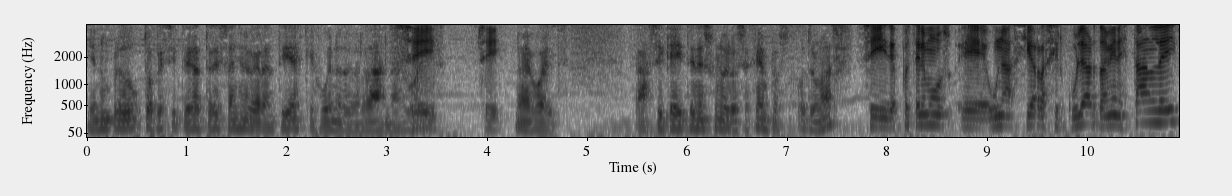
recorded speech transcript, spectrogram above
Y en un producto que si te da tres años de garantía es que es bueno de verdad, no hay Sí, sí. No hay vuelta. Así que ahí tenés uno de los ejemplos. ¿Otro más? Sí, después tenemos eh, una sierra circular también Stanley.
